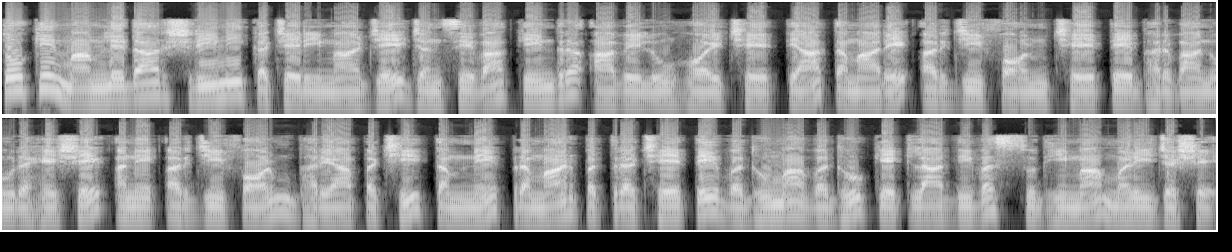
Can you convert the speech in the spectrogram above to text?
તો કે મામલેદાર શ્રીની કચેરીમાં જે જનસેવા કેન્દ્ર આવેલું હોય છે, ત્યાં તમારે અરજી ફોર્મ છે, તે ભરવાનું રહેશે અને અરજી ફોર્મ ભર્યા પછી તમને પ્રમાણપત્ર છે, તે વધુમાં વધુ કેટલા દિવસ સુધીમાં મળી જશે.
